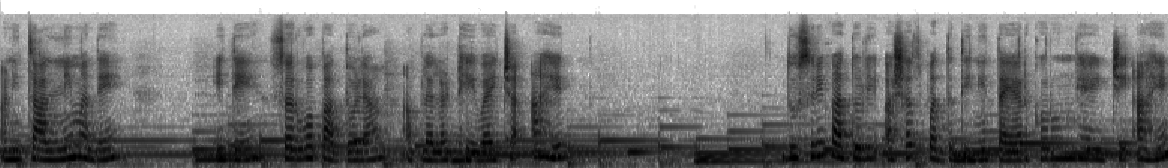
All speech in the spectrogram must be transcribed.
आणि चालणीमध्ये इथे सर्व पातोळ्या आपल्याला ठेवायच्या आहेत. दुसरी पातोळी अशाच पद्धतीने तयार करून घ्यायची आहे.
